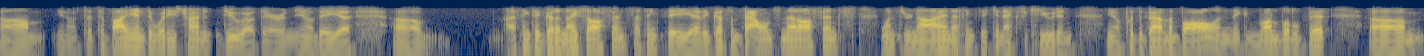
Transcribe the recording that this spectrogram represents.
um, you know to, to buy into what he's trying to do out there, and you know they uh, um, I think they've got a nice offense. I think they uh, they've got some balance in that offense, one through nine. I think they can execute and you know put the bat on the ball, and they can run a little bit. Um,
